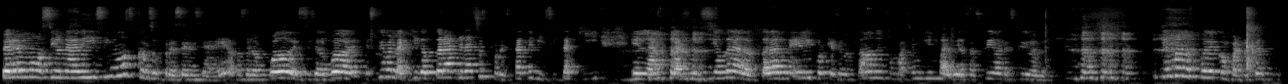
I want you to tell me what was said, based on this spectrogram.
pero emocionadísimos con su presencia, ¿eh? O sea, se lo puedo decir, se lo puedo Escríbanle aquí, doctora, gracias por estar de visita aquí en la transmisión de la doctora Meli, porque se nos está dando información bien valiosa. Escríbanle, escríbanle. ¿Qué más nos puede compartir?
